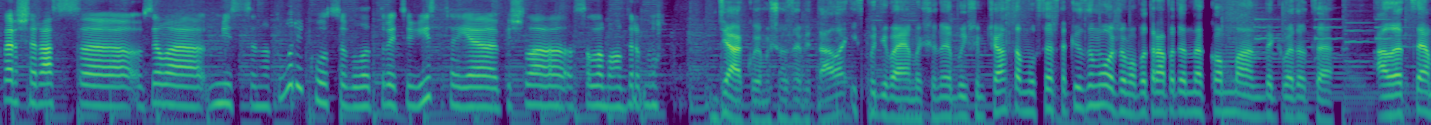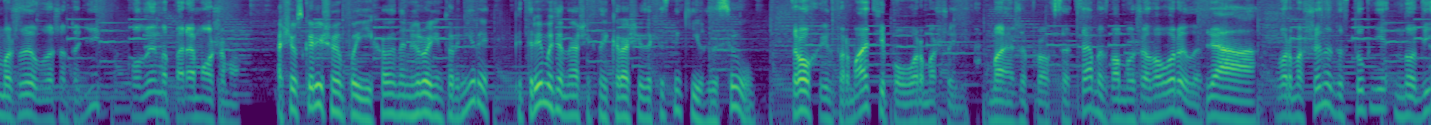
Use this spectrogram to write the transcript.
перший раз е, взяла місце на туріку. Це була третя вістка. Я пішла саламандрами. Дякуємо, що завітала, і сподіваємося, що найближчим часом ми все ж таки зможемо потрапити на команди КВДЦ. Але це можливо лише тоді, коли ми переможемо. А щоб скоріше ми поїхали на міжнародні турніри, підтримуйте наших найкращих захисників ЗСУ. Трохи інформації по Вормашині. Майже про все це ми з вами вже говорили. Для Вормашини доступні нові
